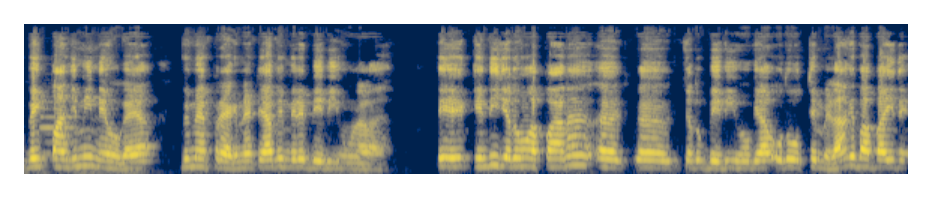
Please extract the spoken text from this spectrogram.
ਬਈ 5 ਮਹੀਨੇ ਹੋ ਗਏ ਆ ਵੀ ਮੈਂ ਪ੍ਰੈਗਨੈਂਟ ਆ ਵੀ ਮੇਰੇ ਬੇਬੀ ਹੋਣ ਵਾਲਾ ਆ। ਤੇ ਕਹਿੰਦੀ ਜਦੋਂ ਆਪਾਂ ਨਾ ਅਹ, ਜਦੋਂ ਬੇਬੀ ਹੋ ਗਿਆ ਉਦੋਂ ਉੱਥੇ ਮਿਲਾਂਗੇ ਬਾਬਾ ਜੀ ਦੇ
